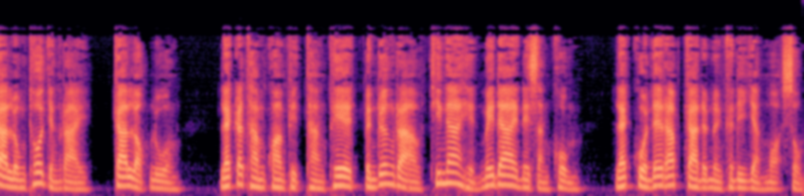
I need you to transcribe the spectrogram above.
การลงโทษอย่างไร การหลอกลวง และกระทำความผิดทางเพศเป็นเรื่องราวที่น่าเห็นไม่ได้ในสังคม และควรได้รับการดำเนินคดีอย่างเหมาะสม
